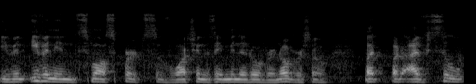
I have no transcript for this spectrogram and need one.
even even in small spurts of watching the same minute over and over. So, but but I've still,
